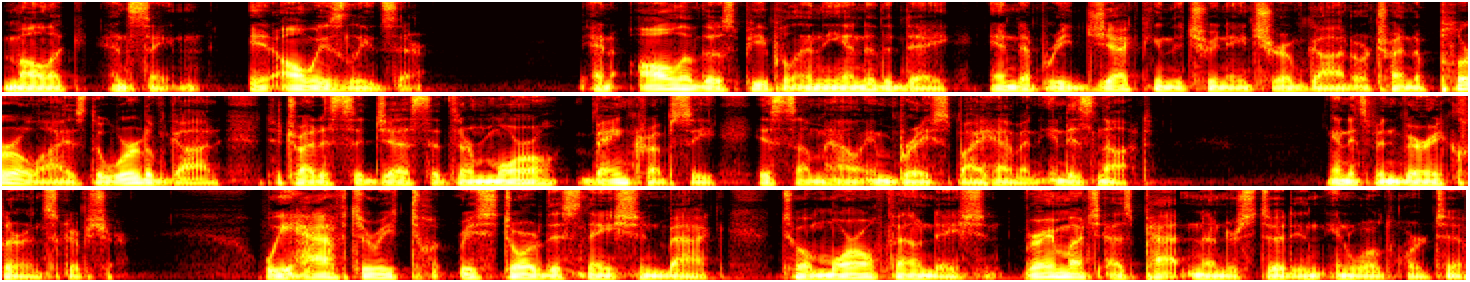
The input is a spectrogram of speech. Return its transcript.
Moloch, and Satan. It always leads there. And all of those people, in the end of the day, end up rejecting the true nature of God or trying to pluralize the Word of God to try to suggest that their moral bankruptcy is somehow embraced by heaven. It is not. And it's been very clear in Scripture. We have to re- restore this nation back to a moral foundation, very much as Patton understood in, in World War II.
